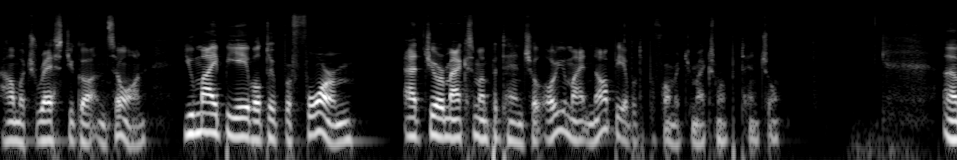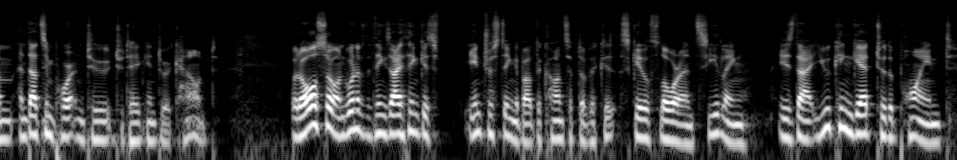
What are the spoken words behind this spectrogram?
how much rest you got, and so on, you might be able to perform at your maximum potential, or you might not be able to perform at your maximum potential. Um, and that's important to to take into account. But also, and one of the things I think is interesting about the concept of a skill floor and ceiling is that you can get to the point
